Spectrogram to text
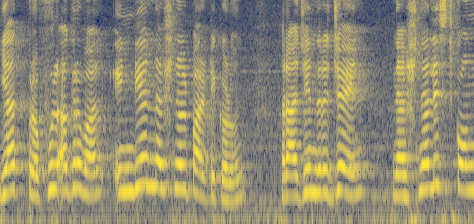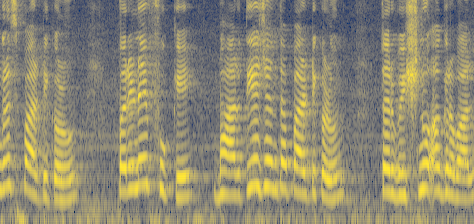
यात प्रफुल अग्रवाल इंडियन नॅशनल पार्टीकडून राजेंद्र जैन नॅशनलिस्ट काँग्रेस पार्टीकडून परिणय फुके भारतीय जनता पार्टीकडून तर विष्णू अग्रवाल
